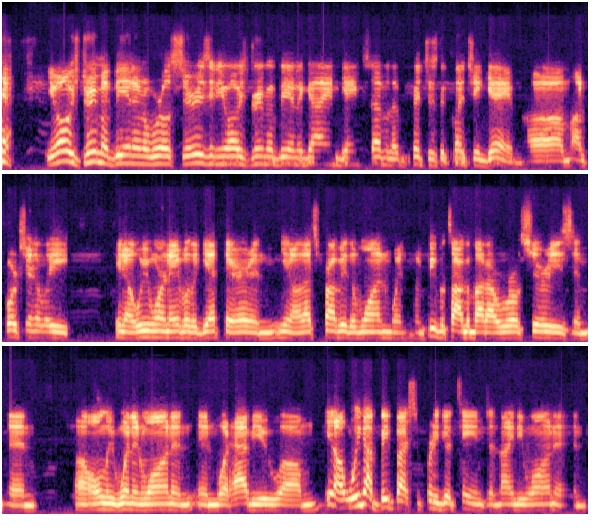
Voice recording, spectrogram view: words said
you always dream of being in a World Series and you always dream of being a guy in game seven that pitches the clinching game. Um, unfortunately, you know, we weren't able to get there. And, you know, that's probably the one when, when people talk about our World Series and, and uh, only winning one and, and what have you. Um, you know, we got beat by some pretty good teams in 91 and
